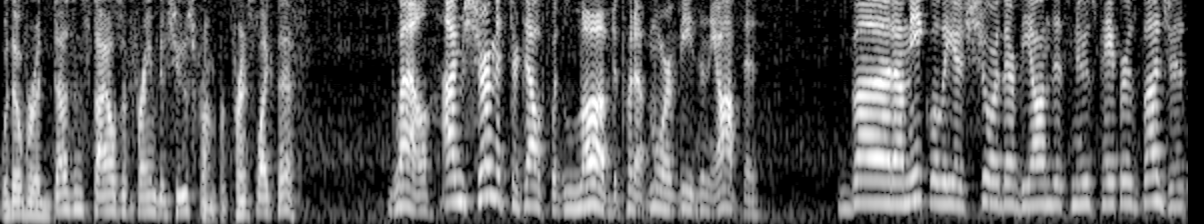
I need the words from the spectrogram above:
with over a dozen styles of frame to choose from for prints like this. Well, I'm sure Mr. Delft would love to put up more of these in the office. But I'm equally as sure they're beyond this newspaper's budget.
